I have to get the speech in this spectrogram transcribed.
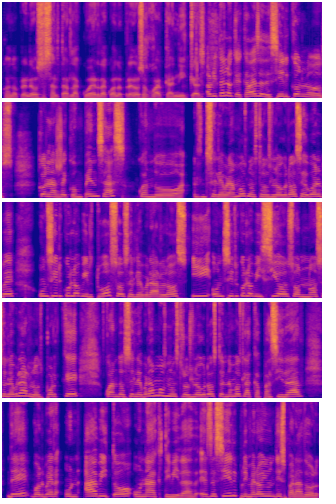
cuando aprendemos a saltar la cuerda, cuando aprendemos a jugar canicas. Ahorita lo que acabas de decir con los con las recompensas, cuando celebramos nuestros logros, se vuelve un círculo virtuoso celebrarlos y un círculo vicioso no celebrarlos, porque cuando celebramos nuestros logros tenemos la capacidad de volver un hábito, una actividad. Es decir, primero hay un disparador,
